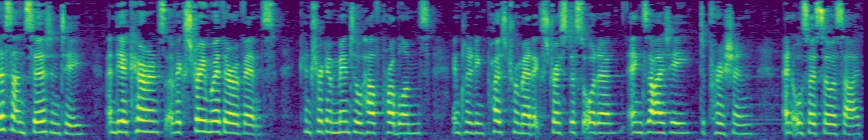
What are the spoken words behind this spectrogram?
This uncertainty and the occurrence of extreme weather events can trigger mental health problems, including post-traumatic stress disorder, anxiety, depression, and also suicide.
